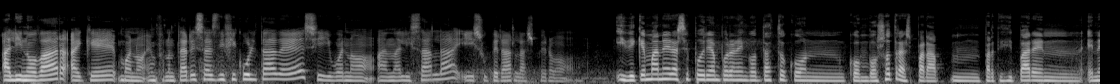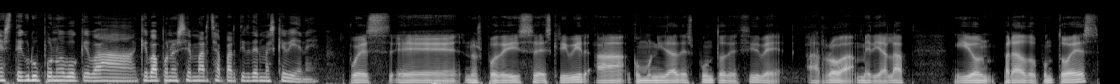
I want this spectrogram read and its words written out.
al innovar hay que bueno, enfrentar esas dificultades y bueno, analizarlas y superarlas, pero ¿Y de qué manera se podrían poner en contacto con, vosotras para mm, participar en, este grupo nuevo que va, que va a ponerse en marcha a partir del mes que viene? Pues eh, nos podéis escribir a comunidades.decibe.medialab prado.es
